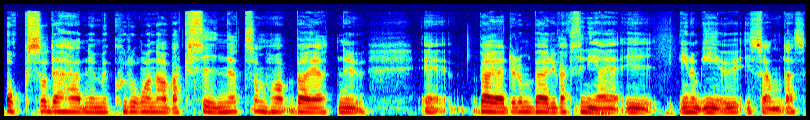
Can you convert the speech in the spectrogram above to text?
också det här nu med corona och vaccinet som har börjat nu. Eh, började, de började vaccinera i, inom EU i söndags.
